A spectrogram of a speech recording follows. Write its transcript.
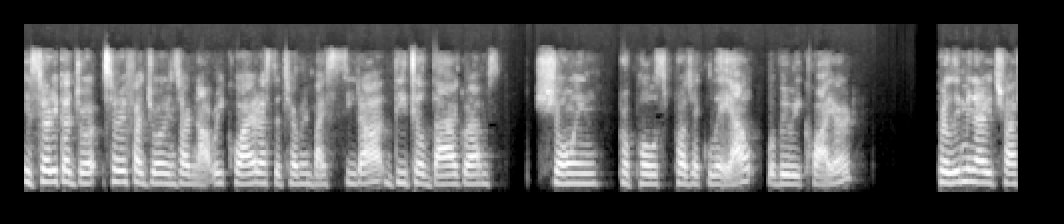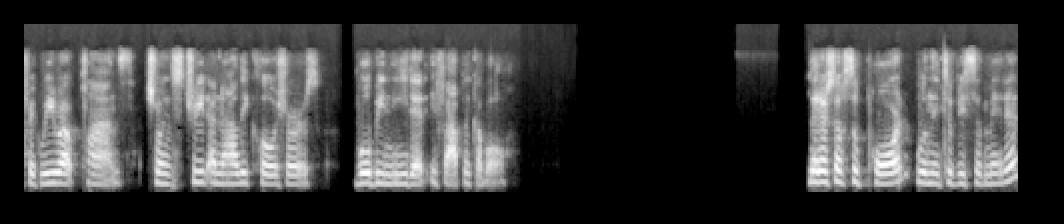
if certified drawings are not required as determined by CDOT, detailed diagrams showing proposed project layout will be required. Preliminary traffic reroute plans showing street and alley closures will be needed if applicable. Letters of support will need to be submitted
